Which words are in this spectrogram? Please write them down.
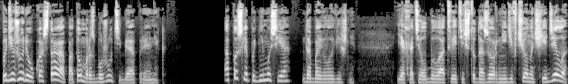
«Подежурю у костра, а потом разбужу тебя, пряник». «А после поднимусь я», — добавила вишня. Я хотел было ответить, что дозор не девчоночье дело,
